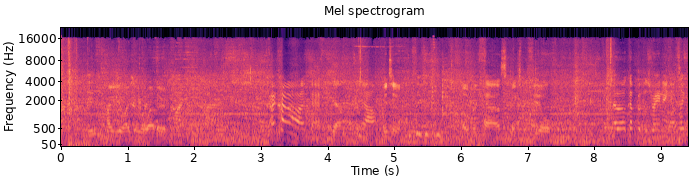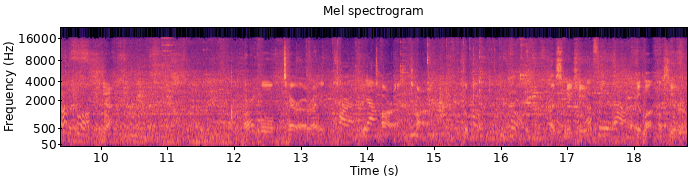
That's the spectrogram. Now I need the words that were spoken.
how are you liking the weather? I kind of like it. Yeah. Yeah. Me too. Overcast makes me feel. I woke up, it was raining. I was like, oh, cool. Yeah. All right. Well, Tara, right? Tara. Yeah. Tara. Tara. Cool. Cool. Nice to meet you. I'll see you around. Good luck. I'll see you around.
